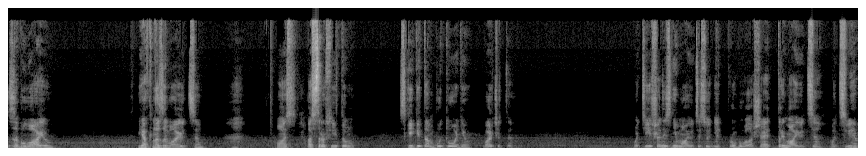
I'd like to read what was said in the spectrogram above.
забуваю, як називаються. Ось астрофітом. Скільки там бутонів, бачите? Оті ще не знімаються. Сьогодні пробувала, ще тримаються. Оцвів,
